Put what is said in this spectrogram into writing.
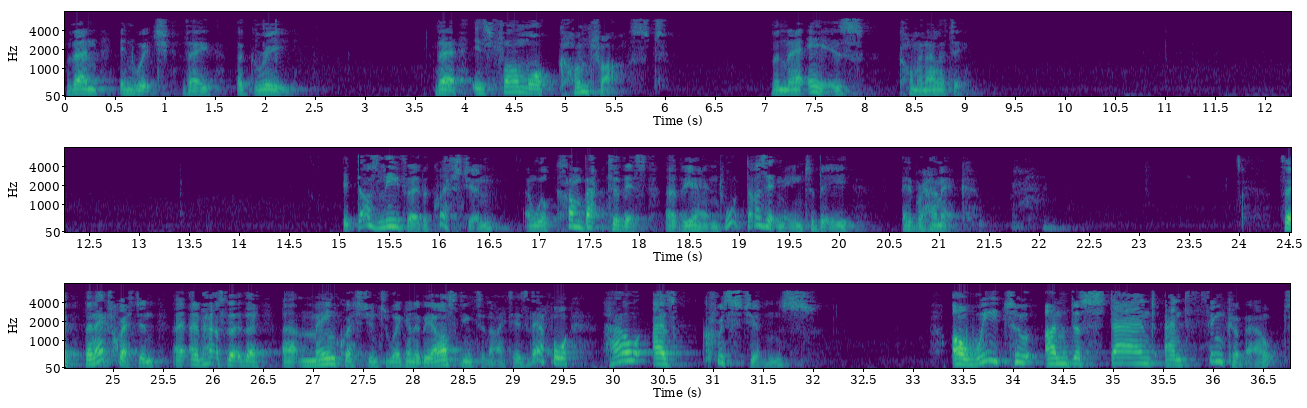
than in which they agree. There is far more contrast than there is commonality. It does leave, though, the question, and we'll come back to this at the end what does it mean to be Abrahamic? So the next question, and perhaps the, the uh, main question we're going to be asking tonight is, therefore, how as Christians are we to understand and think about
